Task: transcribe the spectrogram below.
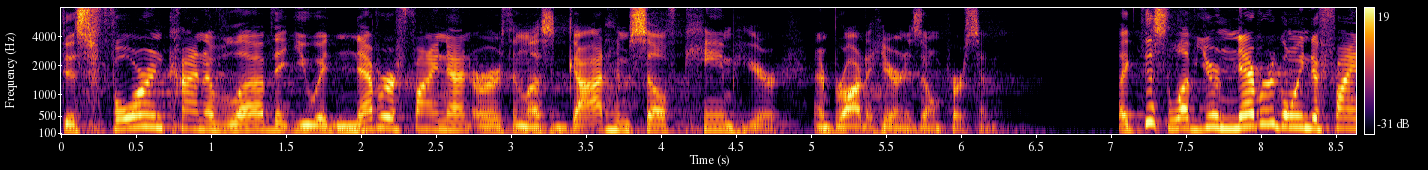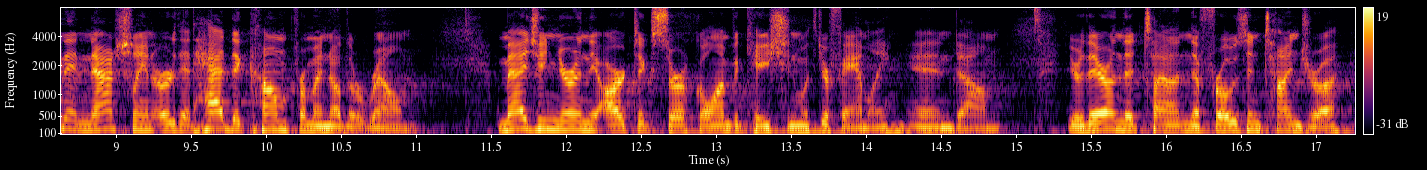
This foreign kind of love that you would never find on earth unless God Himself came here and brought it here in His own person. Like this love, you're never going to find it naturally on earth. It had to come from another realm. Imagine you're in the Arctic Circle on vacation with your family, and um, you're there in the, t- in the frozen tundra,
